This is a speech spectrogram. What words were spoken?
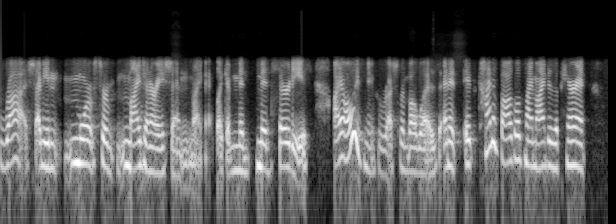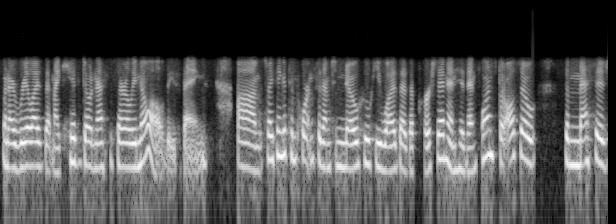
Rush. I mean, more sort of my generation, like like a mid mid thirties. I always knew who Rush Limbaugh was, and it it kind of boggles my mind as a parent when I realize that my kids don't necessarily know all of these things. Um, so I think it's important for them to know who he was as a person and his influence, but also the message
